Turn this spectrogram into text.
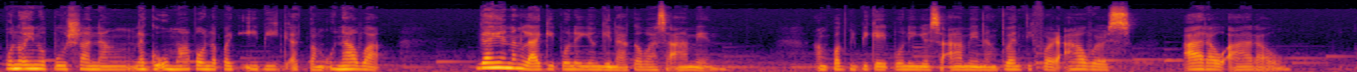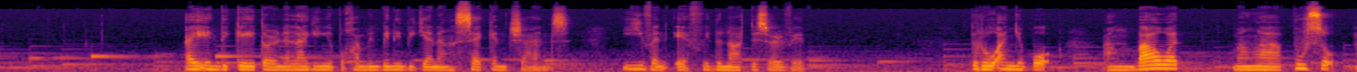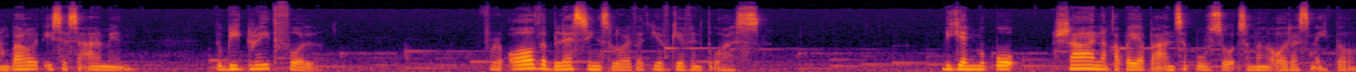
Punuin mo po siya ng nag-uumapaw na pag-ibig at pangunawa, gaya ng lagi po ninyong ginagawa sa amin. Ang pagbibigay po ninyo sa amin ng 24 hours, araw-araw, ay indicator na lagi niyo po kami binibigyan ng second chance even if we do not deserve it. Turuan niyo po ang bawat mga puso ng bawat isa sa amin to be grateful for all the blessings, Lord, that you have given to us. Bigyan mo po siya ng kapayapaan sa puso sa mga oras na ito.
